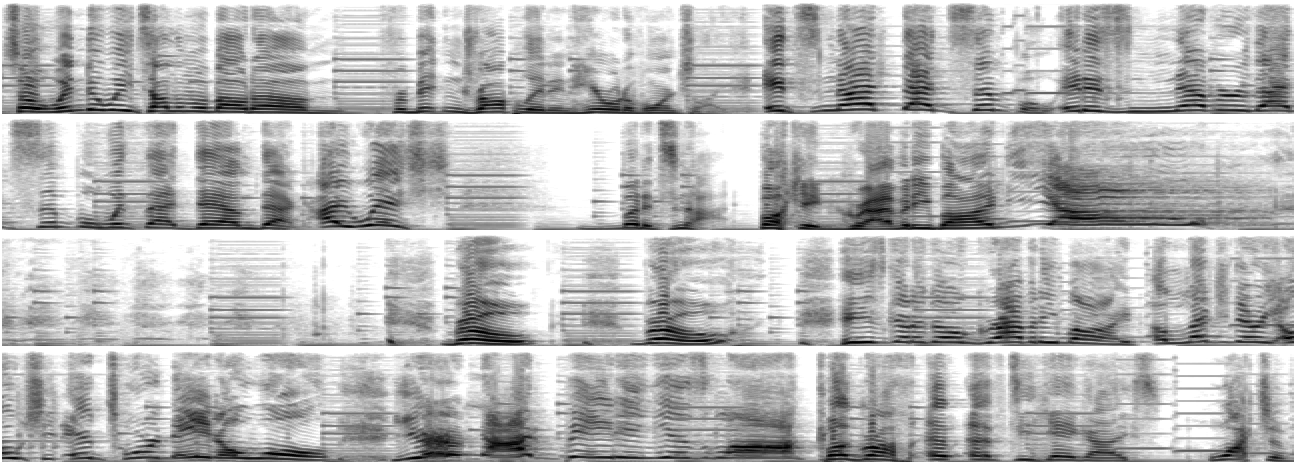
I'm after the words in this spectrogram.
So when do we tell them about um Forbidden Droplet and Herald of Orange Light? It's not that simple. It is never that simple with that damn deck. I wish, but it's not. Fucking Gravity Bind, yo! bro, bro, he's gonna go Gravity Bind, a Legendary Ocean, and Tornado Wall. You're not beating his lock. Bugroth F FTK, guys. Watch him.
